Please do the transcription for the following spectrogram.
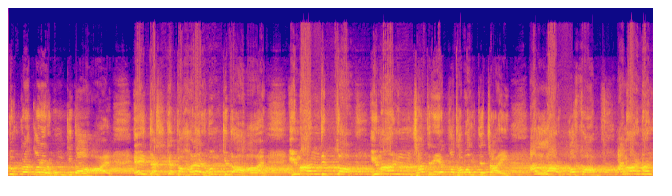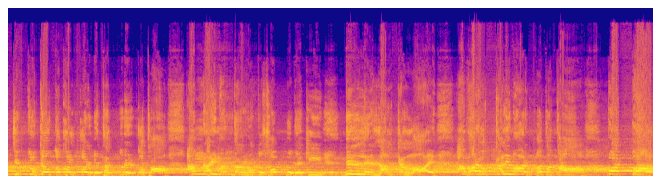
টুকরা করার হুমকি দেওয়া হয়। এই দেশকে দখলের হুমকি দেওয়া হয়। ইমান দীপ্ত, ইমান ছাত্রিয়ে কথা বলতে চাই। আল্লাহর কসম, আমার মানচিত্র কেউ দখল করবে থাক কথা। আমরা ইমানদারের মতো স্বপ্ন দেখি। দিল্লির লাল কেল্লায় আবারও কালিমার পতাকা। পট পট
